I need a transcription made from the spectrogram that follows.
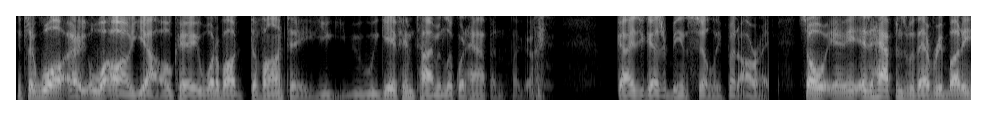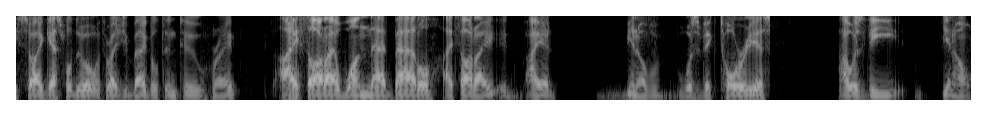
It's like, well, I, well oh yeah, okay. What about Davante? You, you, we gave him time, and look what happened. Like, okay. guys, you guys are being silly, but all right. So it, it happens with everybody. So I guess we'll do it with Reggie Begelton too, right? I thought I won that battle. I thought I I had you know was victorious. I was the you know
